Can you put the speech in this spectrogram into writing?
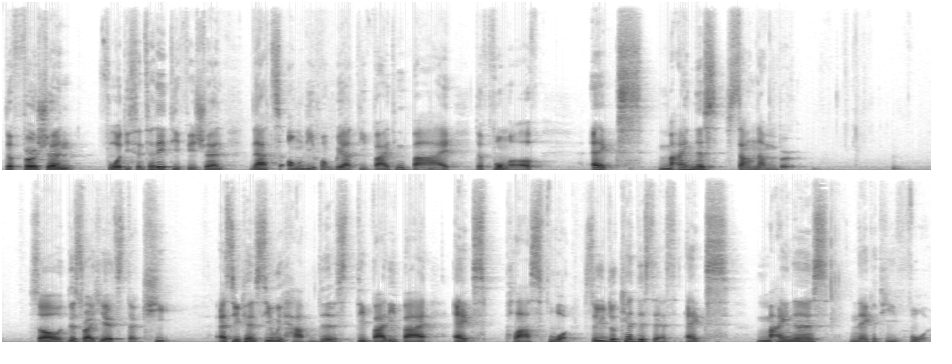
the version for the synthetic division. That's only when we are dividing by the form of x minus some number. So this right here is the key. As you can see, we have this divided by x plus 4. So you look at this as x minus negative 4.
